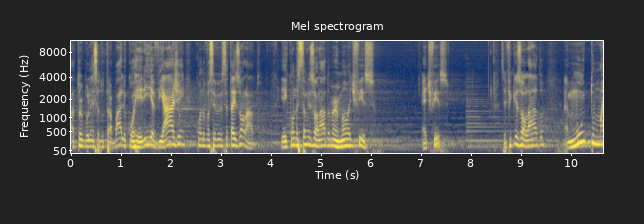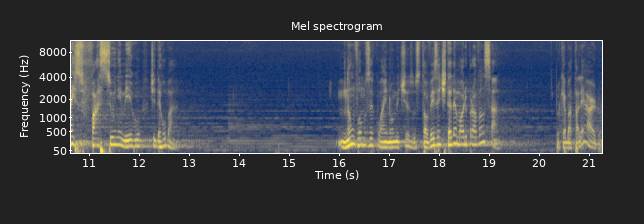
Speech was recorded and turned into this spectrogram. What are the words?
a turbulência do trabalho, correria, viagem, quando você vê, você está isolado. E aí, quando estamos isolados, meu irmão, é difícil. É difícil. Você fica isolado, é muito mais fácil o inimigo te derrubar. Não vamos recuar em nome de Jesus. Talvez a gente até demore para avançar, porque a batalha é árdua,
